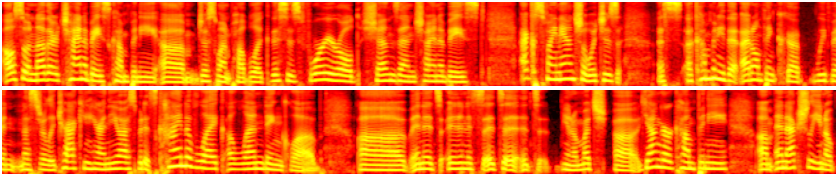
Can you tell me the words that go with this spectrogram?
Also, another China based company um, just went public. This is four year old Shenzhen China based X Financial, which is a, a, company that I don't think uh, we've been necessarily tracking here in the US, but it's kind of like a lending club. Uh, and it's and it's it's a, it's a, you know much uh, younger company. Um, and actually, you know,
